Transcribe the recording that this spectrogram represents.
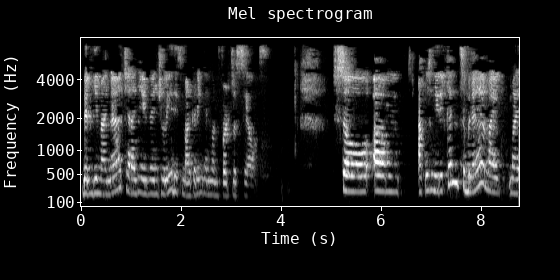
Dan gimana caranya eventually this marketing can convert to sales? So um, aku sendiri kan sebenarnya my my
